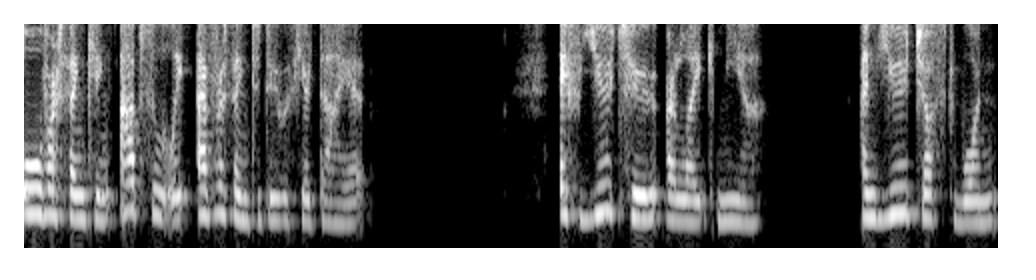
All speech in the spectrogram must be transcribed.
overthinking absolutely everything to do with your diet, if you too are like Mia and you just want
